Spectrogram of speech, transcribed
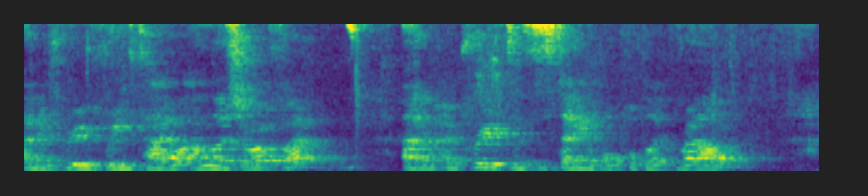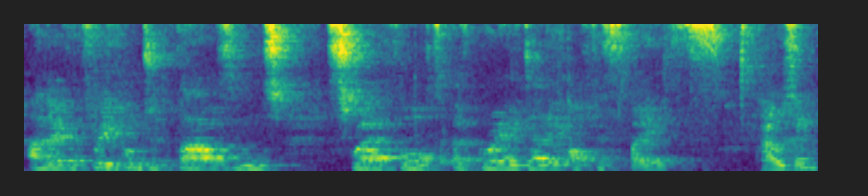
an improved retail and leisure offer, um, improved and sustainable public realm, and over 300,000 square foot of grade A office space. Housing?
